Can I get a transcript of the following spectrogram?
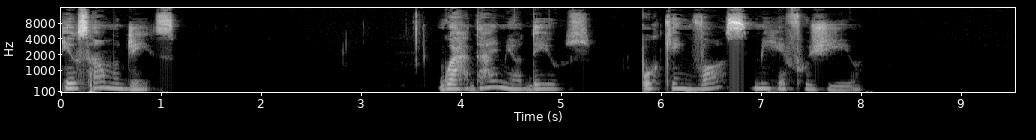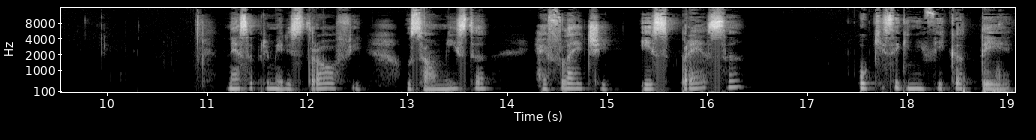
E o salmo diz: Guardai-me, ó Deus, porque em vós me refugio. Nessa primeira estrofe, o salmista reflete expressa o que significa ter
